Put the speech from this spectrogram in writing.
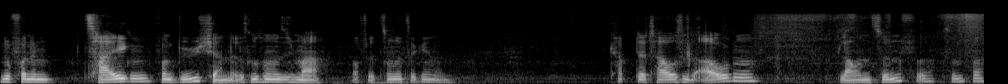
nur von dem Zeigen von Büchern. Ne? Das muss man sich mal auf der Zunge zergehen. Kap der tausend Augen, blauen Sümpfe, Sümpfe.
